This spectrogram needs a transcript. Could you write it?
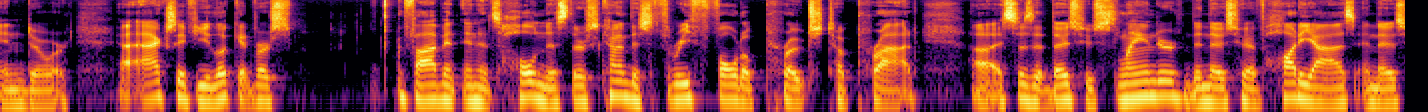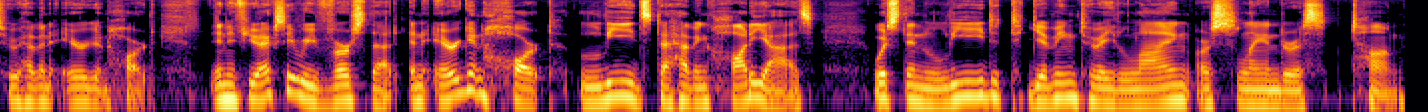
endure. Actually, if you look at verse five in, in, its wholeness, there's kind of this threefold approach to pride. Uh, it says that those who slander, then those who have haughty eyes, and those who have an arrogant heart. And if you actually reverse that, an arrogant heart leads to having haughty eyes, which then lead to giving to a lying or slanderous tongue.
